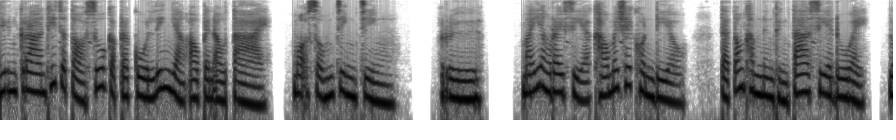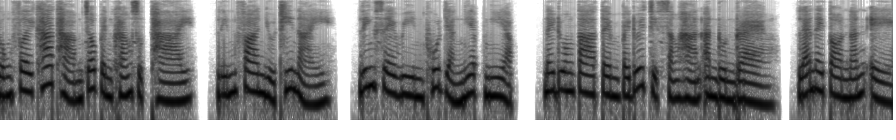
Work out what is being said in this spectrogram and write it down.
ยืนกรานที่จะต่อสู้กับตระกูลลิ่งอย่างเอาเป็นเอาตาย เหมาะสมจริง ๆ หรือหมายอย่างไรเสียเขาไม่ใช่คนเดียว แต่ต้องคำนึงถึงต้าเซียด้วย หลงเฟยข้าถามเจ้าเป็นครั้งสุดท้าย ลินฟานอยู่ที่ไหน ลิงเซวีนพูดอย่างเงียบๆ ในดวงตาเต็มไปด้วยจิตสังหารอันรุนแรง และในตอนนั้นเอง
